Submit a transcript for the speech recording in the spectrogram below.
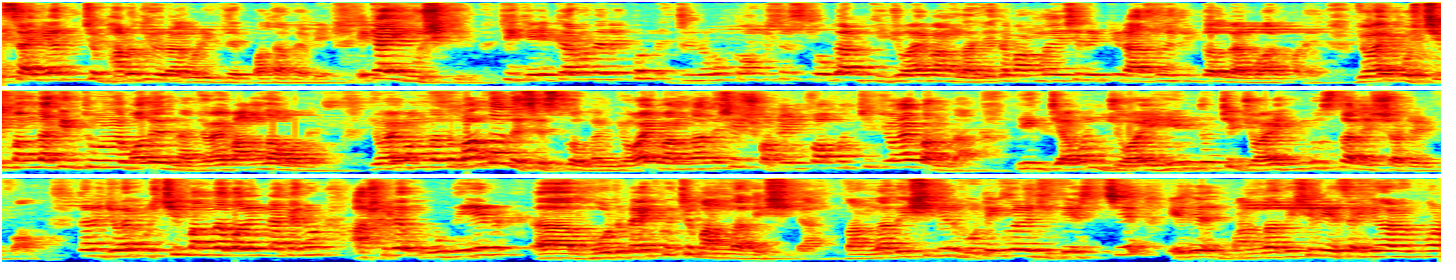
এসআইআর হচ্ছে ভারতীয় নাগরিকদের কথা ভেবে। এটাই মুশকিল। ঠিক এই কারণে দেখুন, তৃণমূল কংগ্রেসের স্লোগান কি, জয় বাংলা, যেটা বাংলাদেশের একটি রাজনৈতিক দল ব্যবহার করে। জয় পশ্চিম বাংলা কিন্তু ওনারা বলেন না, জয় বাংলা বলেন। জয় বাংলা তো বাংলাদেশের স্লোগান, জয় বাংলাদেশের শর্ট এন্ড ফর্ম হচ্ছে জয় বাংলা। ঠিক যেমন জয় হিন্দ হচ্ছে জয় হিন্দুস্তানের শর্ট এন্ড ফর্ম তাহলে জয় পশ্চিম বাংলা বলেন না কেন? আসলে ওদের ভোট ব্যাংক হচ্ছে বাংলাদেশিরা। বাংলাদেশিদের ভোটে করে জিতে এসছে। এদের বাংলাদেশের এসআই হওয়ার পর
